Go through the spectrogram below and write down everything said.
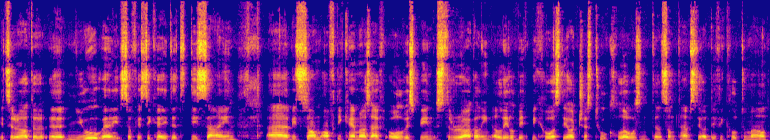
It's a rather uh, new, very sophisticated design. Uh, with some of the cameras, I've always been struggling a little bit because they are just too close and sometimes they are difficult to mount.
